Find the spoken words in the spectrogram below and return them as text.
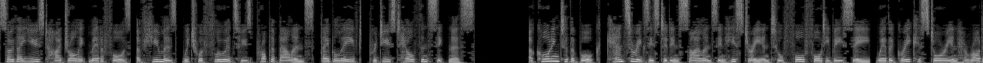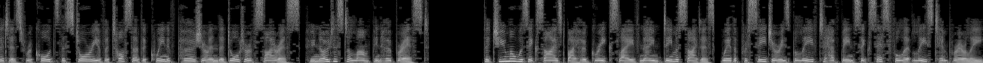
so they used hydraulic metaphors, of humors, which were fluids whose proper balance, they believed, produced health and sickness. According to the book, cancer existed in silence in history until 440 BC, where the Greek historian Herodotus records the story of Atossa the queen of Persia and the daughter of Cyrus, who noticed a lump in her breast. The tumor was excised by her Greek slave named Democedes, where the procedure is believed to have been successful at least temporarily.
